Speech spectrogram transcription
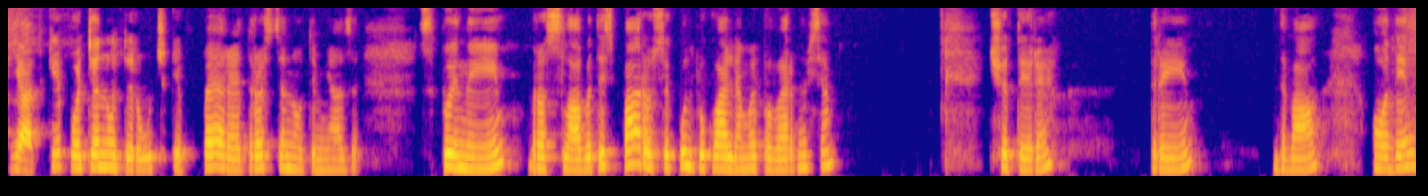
п'ятки, потягнути ручки вперед, розтягнути м'язи спини, розслабитись. Пару секунд буквально ми повернемося. Чотири. Три. Два. Один.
